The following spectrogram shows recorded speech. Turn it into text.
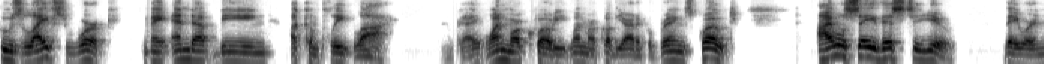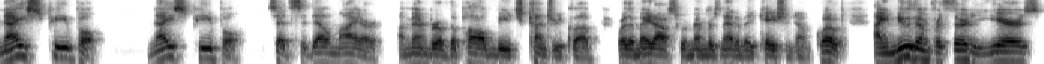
whose life's work may end up being a complete lie. Okay, one more quote, one more quote the article brings, quote, I will say this to you. They were nice people, nice people, said Sidel Meyer, a member of the Palm Beach Country Club, where the Madoffs were members and had a vacation home. Quote, I knew them for 30 years.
